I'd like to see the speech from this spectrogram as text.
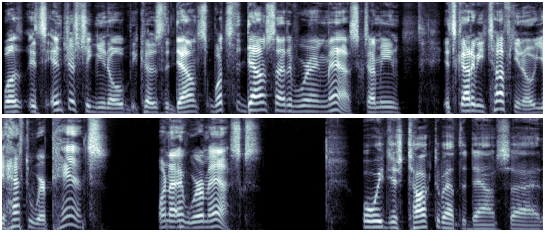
Well, it's interesting, you know, because the downs. What's the downside of wearing masks? I mean, it's got to be tough. You know, you have to wear pants. Why not wear masks? Well, we just talked about the downside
